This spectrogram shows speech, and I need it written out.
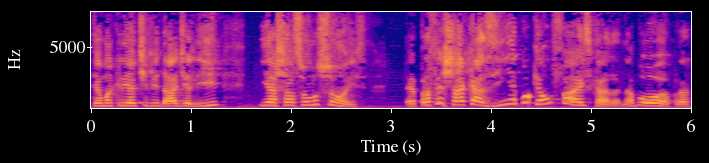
ter uma criatividade ali e achar soluções. É, para fechar a casinha, qualquer um faz, cara, na boa. Pra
